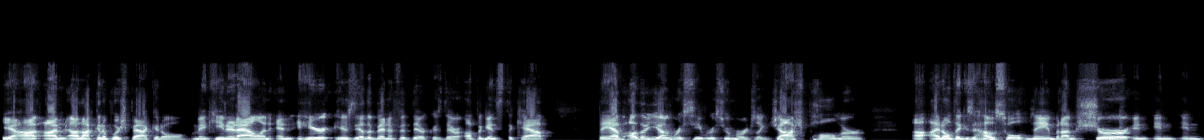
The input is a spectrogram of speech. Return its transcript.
Yeah, I, am I'm, I'm not going to push back at all. I mean, Keenan Allen, and here here's the other benefit there because they're up against the cap. They have other young receivers who emerge, like Josh Palmer, uh, I don't think is a household name, but I'm sure in, in in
